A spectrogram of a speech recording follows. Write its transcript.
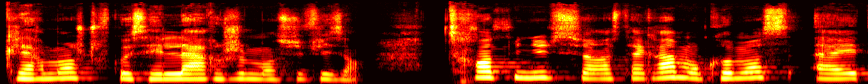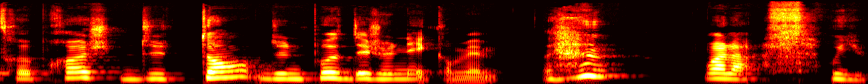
clairement, je trouve que c'est largement suffisant. 30 minutes sur Instagram, on commence à être proche du temps d'une pause déjeuner quand même. voilà. Oui,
